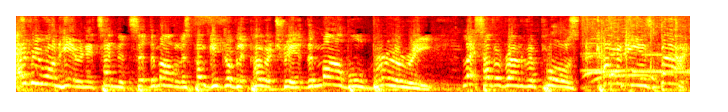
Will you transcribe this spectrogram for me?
everyone here in attendance at the marvellous Punk in Drublic Poetry at the Marble Brewery. Let's have a round of applause. Comedy is back.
